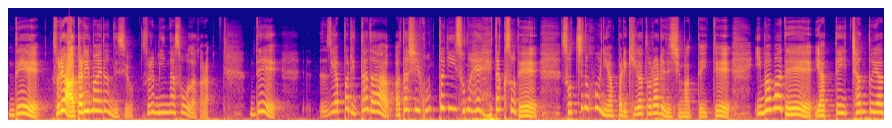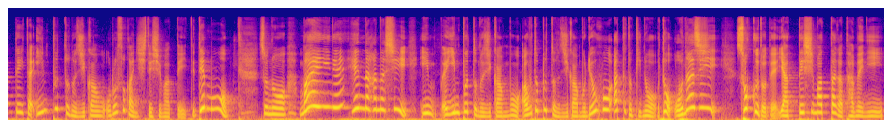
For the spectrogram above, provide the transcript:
でそれは当たり前なんですよ。それみんなそうだから。でやっぱりただ私本当にその辺下手くそでそっちの方にやっぱり気が取られてしまっていて今までやってちゃんとやっていたインプットの時間をおろそかにしてしまっていてでもその前にね変な話インインプットの時間もアウトプットの時間も両方あった時のと同じ速度でやってしまったがために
